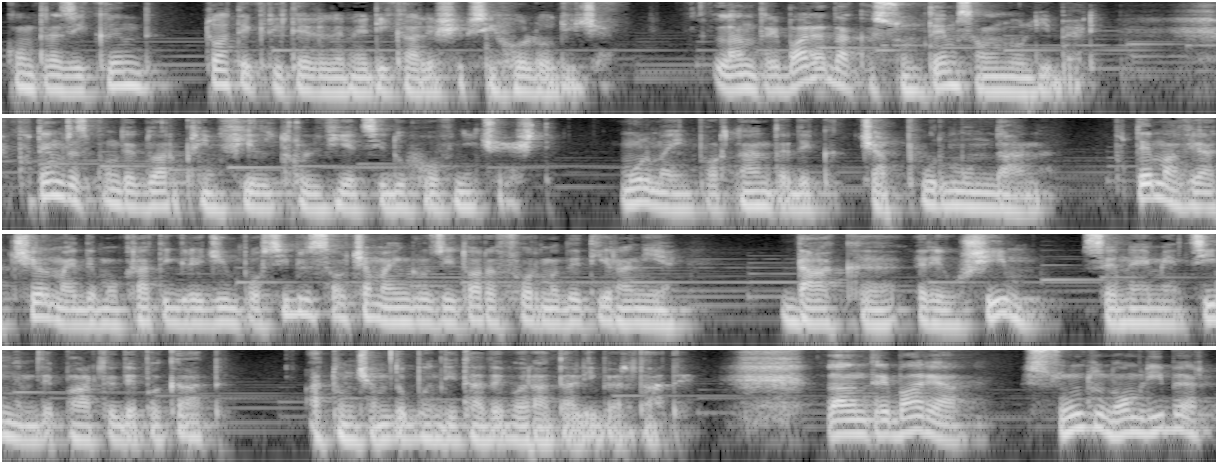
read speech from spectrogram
contrazicând toate criteriile medicale și psihologice. La întrebarea dacă suntem sau nu liberi, putem răspunde doar prin filtrul vieții duhovnicești, mult mai importantă decât cea pur mundană. Putem avea cel mai democratic regim posibil sau cea mai îngrozitoare formă de tiranie. Dacă reușim să ne menținem departe de păcat, atunci am dobândit adevărata libertate. La întrebarea, sunt un om liber?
